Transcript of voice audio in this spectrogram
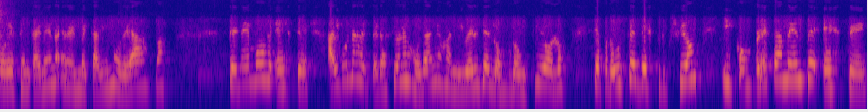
o desencadenan el mecanismo de asma tenemos este, algunas alteraciones o daños a nivel de los bronquiolos que produce destrucción y completamente este,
